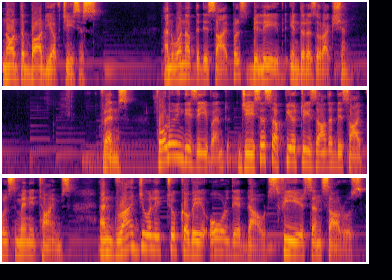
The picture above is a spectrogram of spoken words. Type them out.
not the body of Jesus. And one of the disciples believed in the resurrection. Friends, following this event, Jesus appeared to his other disciples many times and gradually took away all their doubts, fears, and sorrows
